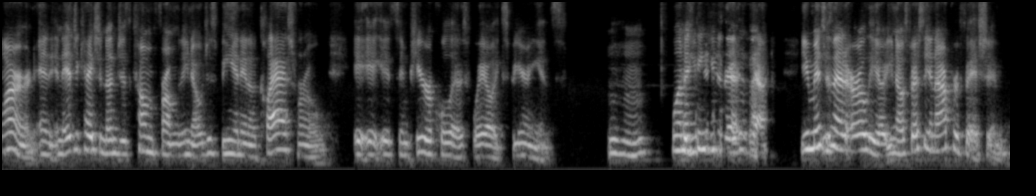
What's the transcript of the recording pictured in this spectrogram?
learn. And, and education doesn't just come from you know just being in a classroom. It, it, it's empirical as well experience. Mm-hmm. well and i think you that, that, yeah you mentioned that earlier you know especially in our profession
